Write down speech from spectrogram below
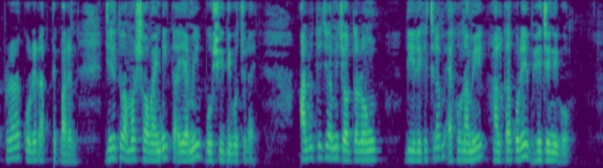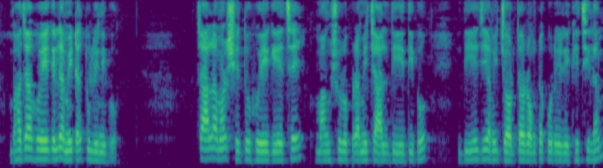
আপনারা করে রাখতে পারেন। যেহেতু আমার সময় নেই, তাই আমি বসিয়ে দিব চুলায়। আলুতে যে আমি জর্দা রং দিয়ে রেখেছিলাম, এখন আমি হালকা করে ভেজে নিব। ভাজা হয়ে গেলে আমি এটা তুলে নিব। চাল আমার সেদ্ধ হয়ে গিয়েছে। মাংসর ওপর আমি চাল দিয়ে দিব। দিয়ে যে আমি জর্দা রংটা করে রেখেছিলাম,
